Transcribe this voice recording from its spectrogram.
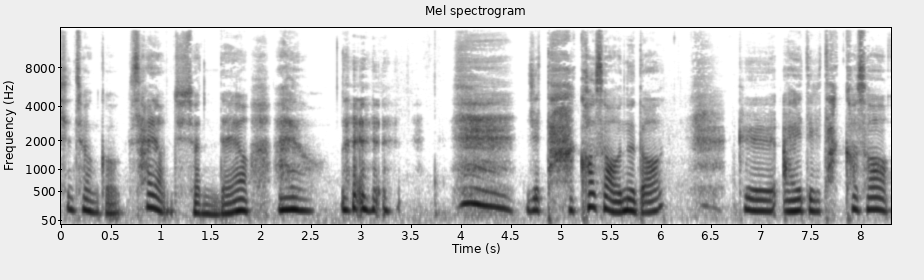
신청곡 사연 주셨는데요. 아유. 이제 다 커서 어느덧 그 아이들이 다 커서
